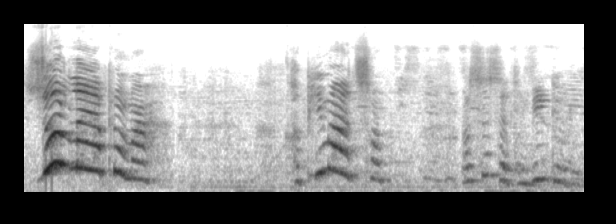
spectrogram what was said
Zorla yapıyorum ha. Kapıyı mı açsam? Nasıl satayım bir göreyim.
